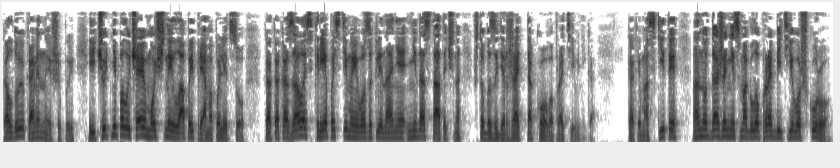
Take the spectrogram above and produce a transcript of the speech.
Колдую каменные шипы и чуть не получаю мощной лапой прямо по лицу — как оказалось, крепости моего заклинания недостаточно, чтобы задержать такого противника. Как и москиты, оно даже не смогло пробить его шкуру.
